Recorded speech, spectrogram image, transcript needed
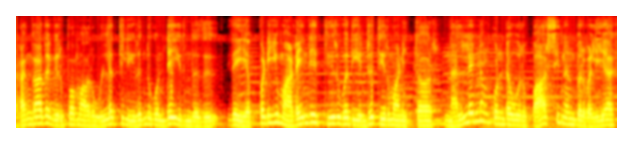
அடங்காத விருப்பம் அவர் உள்ளத்தில் இருந்து கொண்டே இருந்தது. இதை எப்படியும் அடைந்தே தீர்வது என்று தீர்மானித்தார். நல்லெண்ணம் கொண்ட ஒரு பார்சி நண்பர் வழியாக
